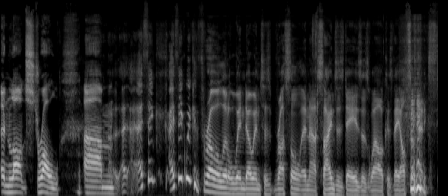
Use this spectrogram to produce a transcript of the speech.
and Lance Stroll. Um, Uh, I, I think I think we could throw a little window into Russell and uh, Sainz' days as well because they also had ex-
